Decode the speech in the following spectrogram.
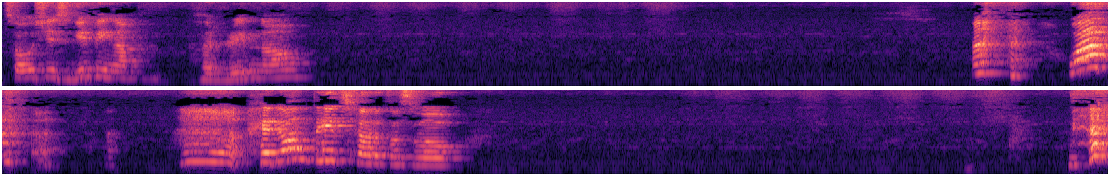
So she's giving up her dream now. what? I don't teach her to smoke.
